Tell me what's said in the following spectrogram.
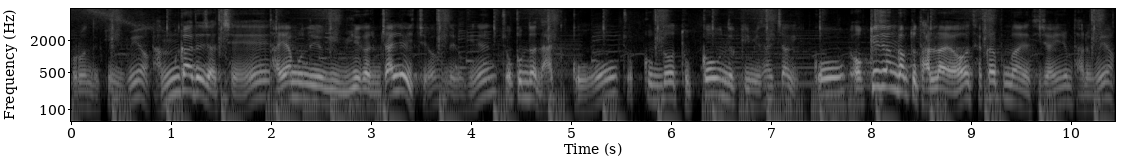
그런 느낌이고요. arm guard 자체 다이아몬드 여기 위에가 좀 잘려 있죠. 근데 여기는 조금 더 낮고 조금 더 두꺼운 느낌이 살짝 있고 어깨 장갑도 달라요. 색깔뿐만 아니라 디자인이 좀 다르고요.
